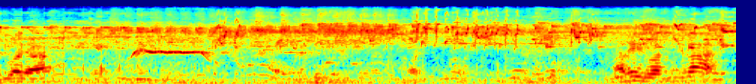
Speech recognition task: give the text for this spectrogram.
Kedua ya. Ali 29.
